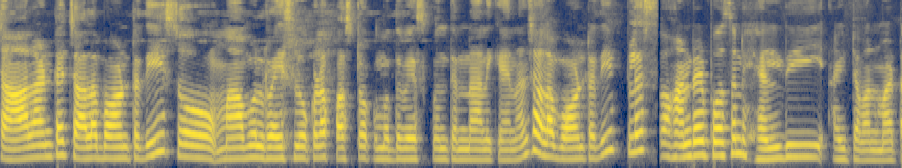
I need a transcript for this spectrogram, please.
చాలా అంటే చాలా బాగుంటది. సో మామూలు రైస్లో కూడా ఫస్ట్ ఒక ముద్ద వేసుకొని తినడానికైనా చాలా బాగుంటది. Plus hundred percent healthy item అనమాట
